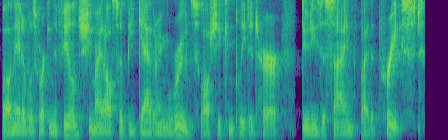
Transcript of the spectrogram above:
while a native was working the fields, she might also be gathering roots while she completed her duties assigned by the priest.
